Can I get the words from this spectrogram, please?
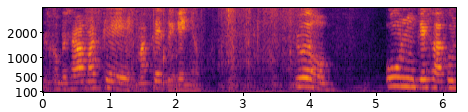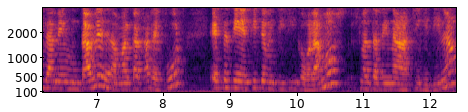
nos compensaba más que, más que el pequeño. Luego, un queso azul también untable de la marca Carrefour. Este tiene 125 gramos, es una terrina chiquitina.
